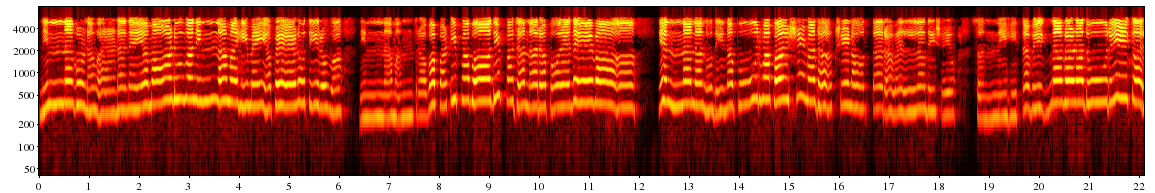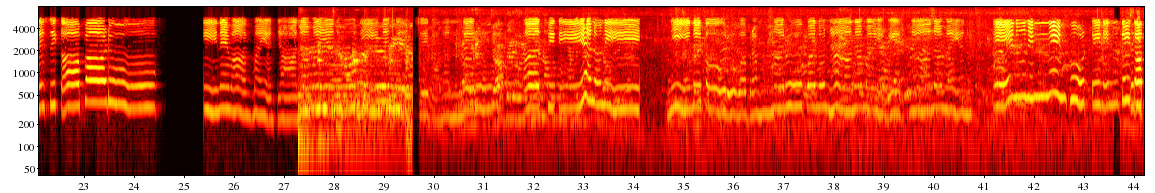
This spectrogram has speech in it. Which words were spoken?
ನಿನ್ನ ಗುಣವರ್ಣನೆಯ ಮಾಡುವ, ನಿನ್ನ ಮಹಿಮೆಯ ಪೇಳುತ್ತಿರುವ, ನಿನ್ನ ಮಂತ್ರವ ಪಟಿಪ ಬೋಧಿಪ ಜನರ ಪೊರೆದೇವ ಎನ್ನನನು ದಿನ ಪೂರ್ವ ಪಶ್ಚಿಮ ದಕ್ಷಿಣೋತ್ತರವೆಲ್ಲ ದಿಶೆಯು ಸನ್ನಿಹಿತ ವಿಘ್ನಗಳ ದೂರೀಕರಿಸಿ ಕಾಪಾಡು ನೀನೆ ವಾಗ್ಮಯ ಜ್ಞಾನಮಯನು ನೀನೆ ಚಿದಾನಂದರು ಅದ್ವಿತೀಯನು ನೀ ನೀನೆ ತೋರುವ ಬ್ರಹ್ಮರೂಪನು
